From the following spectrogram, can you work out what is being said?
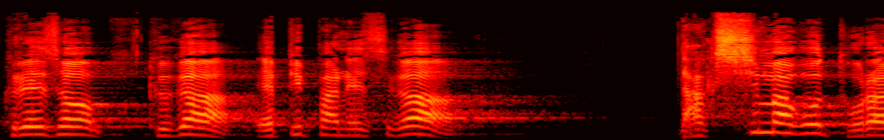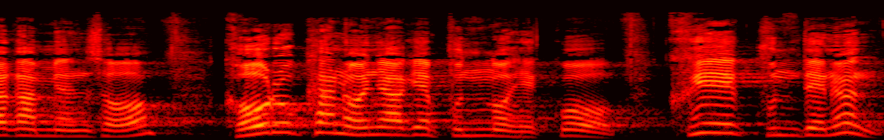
그래서 그가 에피파네스가 낙심하고 돌아가면서 거룩한 언약에 분노했고 그의 군대는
